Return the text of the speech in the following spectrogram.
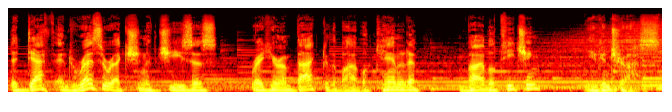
The Death and Resurrection of Jesus, right here on Back to the Bible Canada. Bible teaching you can trust.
